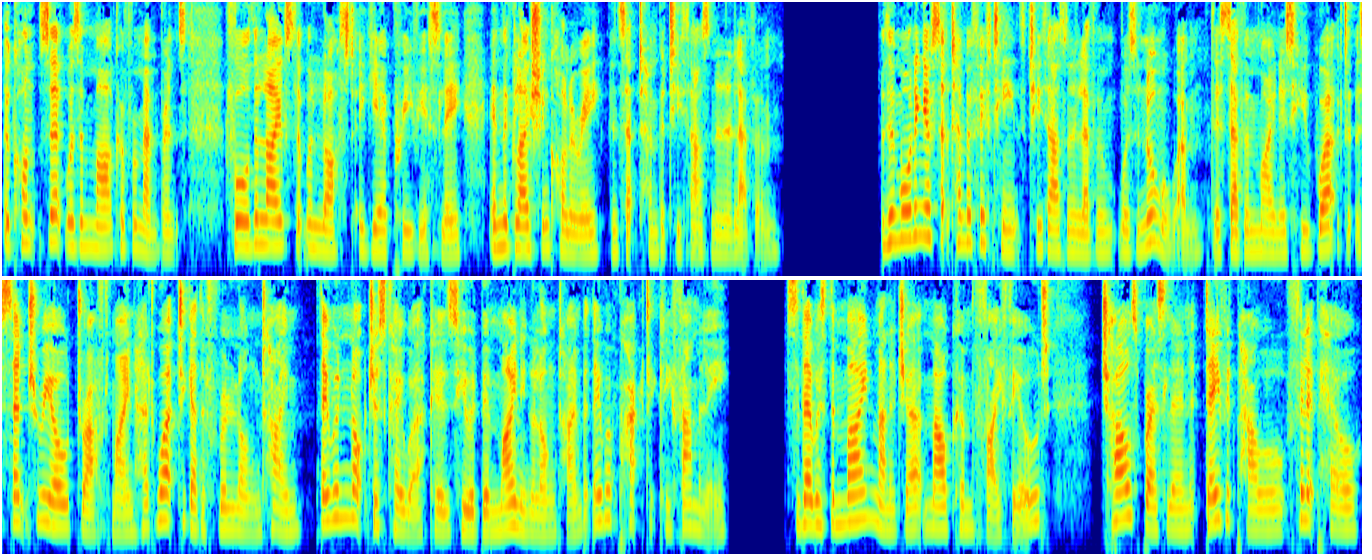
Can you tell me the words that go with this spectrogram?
The concert was a mark of remembrance for the lives that were lost a year previously in the Gleision Colliery in September 2011. The morning of September 15th, 2011 was a normal one. The seven miners who worked at the century old draft mine had worked together for a long time. They were not just co workers who had been mining a long time, but they were practically family. So there was the mine manager, Malcolm Fifield, Charles Breslin, David Powell, Philip Hill,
